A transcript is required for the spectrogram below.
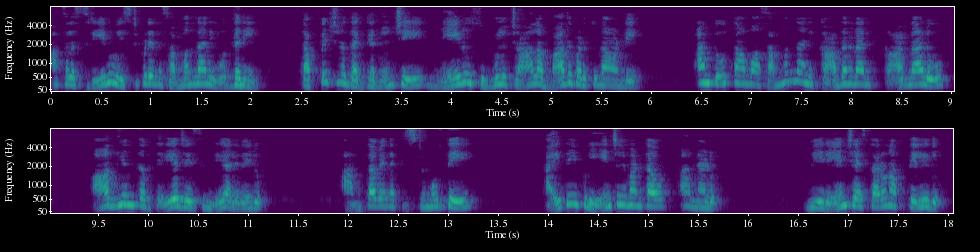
అసలు శ్రీను ఇష్టపడిన సంబంధాన్ని వద్దని తప్పించిన దగ్గర నుంచి నేను సుబ్బులు చాలా బాధపడుతున్నామండి అంటూ తాము ఆ సంబంధాన్ని కాదనడానికి కారణాలు ఆద్యంతం తెలియజేసింది అలివేలు. అంతా విన్న కృష్ణమూర్తి అయితే ఇప్పుడు ఏం చేయమంటావు? అన్నాడు. మీరేం చేస్తారో నాకు తెలీదు.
